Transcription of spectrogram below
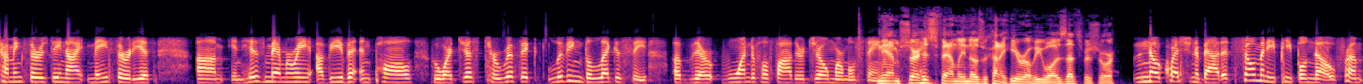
coming Thursday night, May 30th, um, in his memory, Aviva and Paul, who are just terrific, living the legacy of their wonderful father, Joe Mermelstein. Yeah, I'm sure his family knows what kind of hero he was. That's for sure. No question about it. So many people know from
